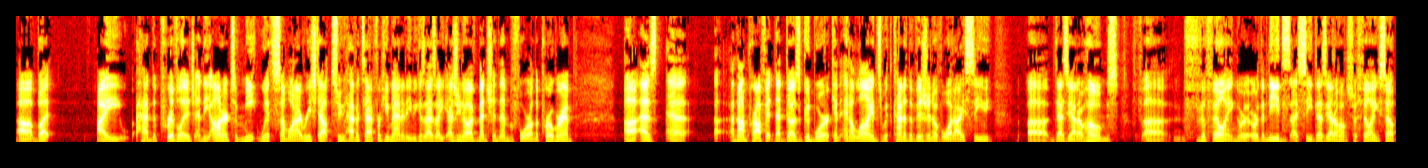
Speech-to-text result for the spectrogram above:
Uh, but I had the privilege and the honor to meet with someone. I reached out to Habitat for Humanity because, as I, as you know, I've mentioned them before on the program uh, as a, a, nonprofit that does good work and, and, aligns with kind of the vision of what I see uh, Desiato Homes uh, fulfilling, or, or, the needs I see Desiato Homes fulfilling. So,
